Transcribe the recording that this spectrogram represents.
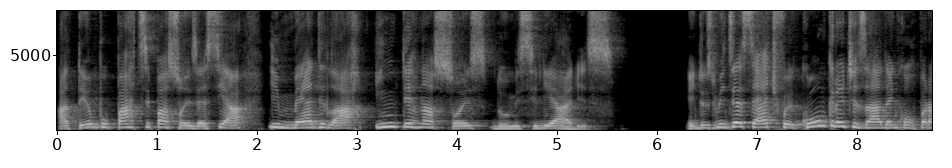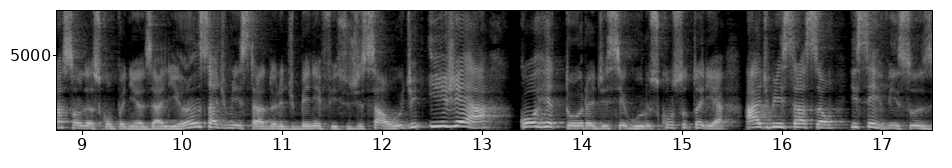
A Tempo Participações SA e Medlar Internações Domiciliares. Em 2017, foi concretizada a incorporação das companhias Aliança Administradora de Benefícios de Saúde e IGA Corretora de Seguros Consultoria Administração e Serviços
